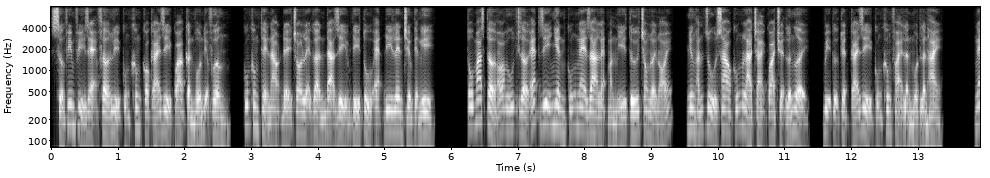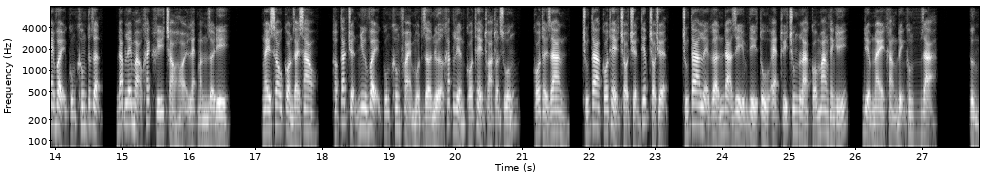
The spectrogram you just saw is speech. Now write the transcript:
xưởng phim phỉ rẻ phờ lì cũng không có cái gì quá cần vốn địa phương, cũng không thể nào để cho lệ gần đạ dị tỷ tủ ẹt đi lên chiếm tiện nghi. Thomas tờ ouzs dĩ nhiên cũng nghe ra lẹt mằn ý tứ trong lời nói, nhưng hắn dù sao cũng là trải qua chuyện lớn người, bị tự tuyệt cái gì cũng không phải lần một lần hai. Nghe vậy cũng không tức giận, đáp lễ mạo khách khí chào hỏi lẹt mằn rời đi. Ngày sau còn dài sao, hợp tác chuyện như vậy cũng không phải một giờ nửa khắc liền có thể thỏa thuận xuống, có thời gian, chúng ta có thể trò chuyện tiếp trò chuyện, chúng ta lệ gần đạ dị tỷ tủ ẹt thủy chung là có mang thành ý, điểm này khẳng định không giả ừ m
